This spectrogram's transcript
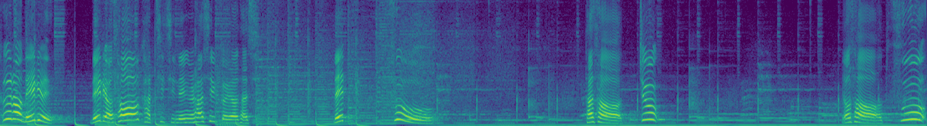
끌어내려 내려서 같이 진행을 하실 거예요. 다시. 넷 후. 다섯 쭉. 여섯 후.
